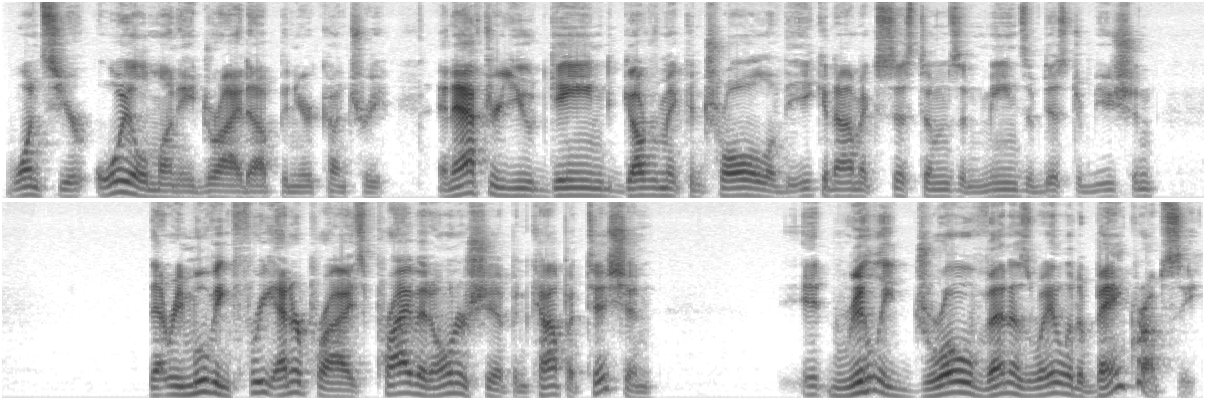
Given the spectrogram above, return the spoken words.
once your oil money dried up in your country, and after you'd gained government control of the economic systems and means of distribution, that removing free enterprise, private ownership, and competition, it really drove Venezuela to bankruptcy.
